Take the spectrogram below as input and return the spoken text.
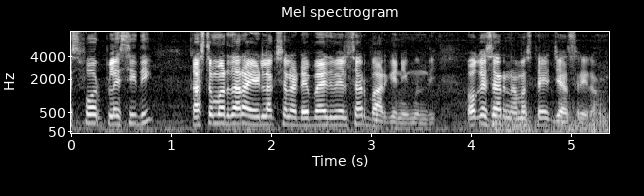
S four plus ఇది. కస్టమర్ ధర ఏడు లక్షల డెబ్బై ఐదు వేలు సార్ బార్గెనింగ్ ఉంది. ఓకే సార్ నమస్తే జయ శ్రీరామ్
